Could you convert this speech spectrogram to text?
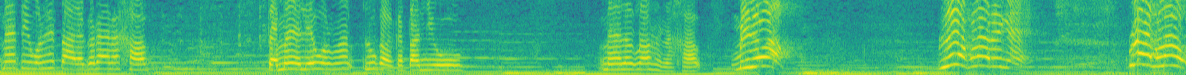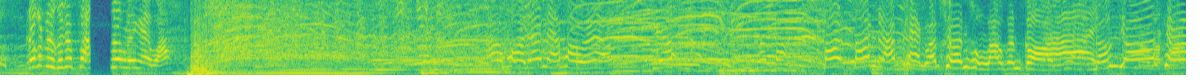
แม่ตีวันให้ตายแล้วก็ได้นะครับ แต่แม่อย่าเรียกวันว่าลูกกับกตันยูแม่เลิกเล่าเถอะนะครับ ไม่เลิกเลิกเล่าได้ไงเลิกเล่าแล้วก็อื่นก็จะฟังเรื่องได้ไงวะ รับแขกรับเชิญของเรากันก่อนใช่ น้องยอดค่ะ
